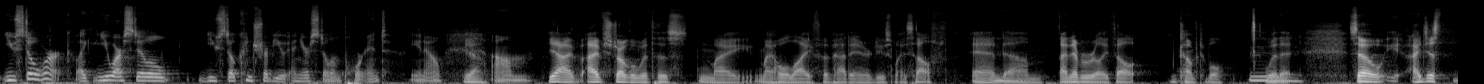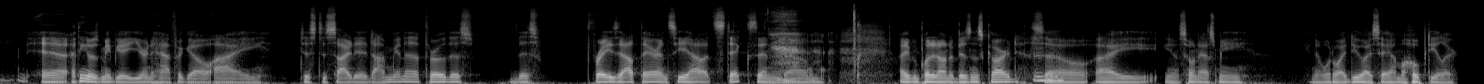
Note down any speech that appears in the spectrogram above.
you still work. Like you are still, you still contribute and you're still important, you know? Yeah. Um, yeah, I've I've struggled with this my my whole life of how to introduce myself, and um, I never really felt comfortable with it. So I just uh, I think it was maybe a year and a half ago. I just decided I'm gonna throw this this phrase out there and see how it sticks, and um, I even put it on a business card. So I you know someone asked me, you know, what do I do? I say I'm a hope dealer.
